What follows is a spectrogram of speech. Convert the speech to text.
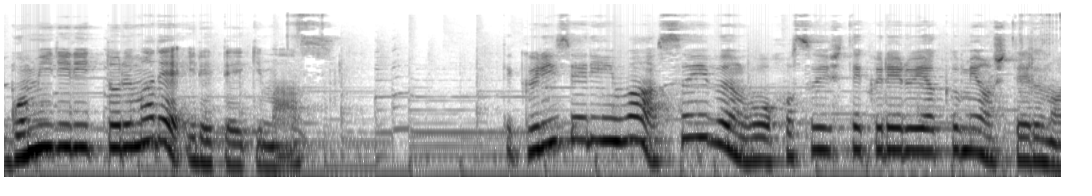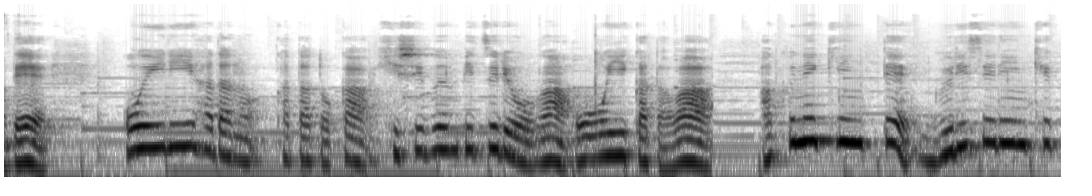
5ml まで入れていきます。でグリセリンは水分を保水してくれる役目をしているのでオイリー肌の方とか皮脂分泌量が多い方はアクネ菌ってグリセリン結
